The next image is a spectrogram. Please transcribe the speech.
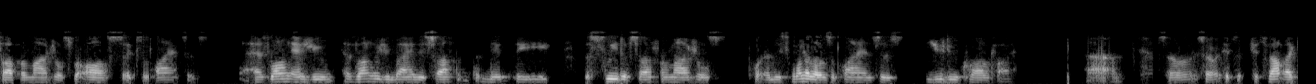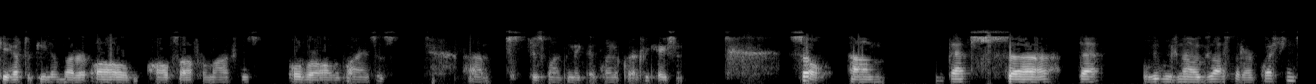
software modules for all six appliances. As long as you as long as you buy the the, the, the suite of software modules for at least one of those appliances, you do qualify. Um, so so it's it's not like you have to peanut butter all all software modules over all appliances. Um, just just wanted to make that point of clarification. So um, that's uh, that. We've now exhausted our questions.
